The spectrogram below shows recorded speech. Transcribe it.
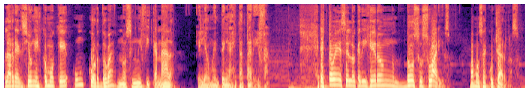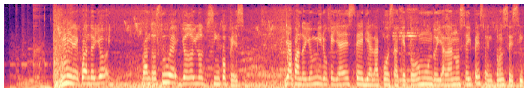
la reacción es como que un Córdoba no significa nada que le aumenten a esta tarifa. Esto es lo que dijeron dos usuarios. Vamos a escucharlos. Mire, cuando yo, cuando sube, yo doy los cinco pesos. Ya cuando yo miro que ya es seria la cosa, que todo mundo ya da los seis pesos, entonces sí.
